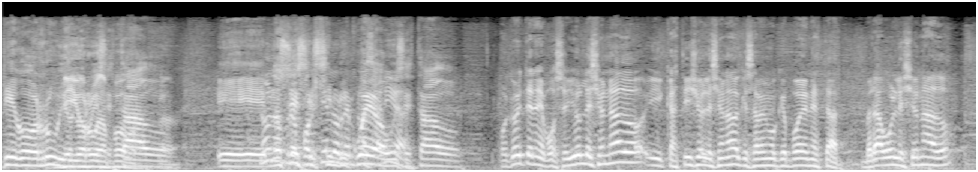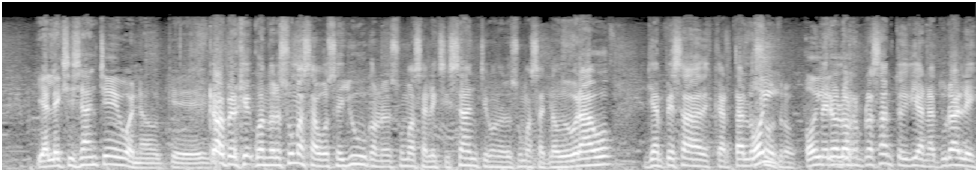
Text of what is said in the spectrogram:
Diego Rubio Diego no hubiese tampoco, estado, claro. eh, No, no, no, sé pero si ¿por quién lo Cueva hubiese estado. Porque hoy tenés Bosellón lesionado y Castillo lesionado, que sabemos que pueden estar. Bravo lesionado y Alexis Sánchez, bueno, que. Claro, pero es que cuando le sumas a Bosellú, cuando le sumas a Alexis Sánchez, cuando le sumas a Claudio Bravo, ya empiezas a descartar los Hoy- otros. hoy- pero los reemplazantes hoy día naturales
